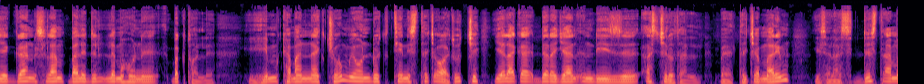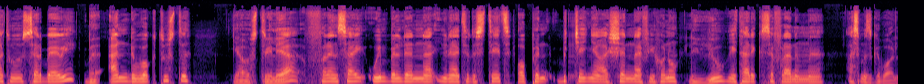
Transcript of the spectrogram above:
የ Grand Slam ባለድል ለመሆን በቅቷል። ይህም ከማናቸውም የወንዶች ቴኒስ ተጫዋቾች የላቀ ደረጃን እንዲይዝ አስችሎታል። በተጨማሪም የ36 ዓመቱ ሰርቢያዊ በአንድ ወቅት ውስጥ የአውስትሬልያ፣ ፈረንሳይ፣ ዊምብልደንና ዩናይትድ ስቴትስ Open ብቸኛው አሸናፊ ሆኖ ልዩ የታሪክ ስፍራንም አስመዝግበዋል።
